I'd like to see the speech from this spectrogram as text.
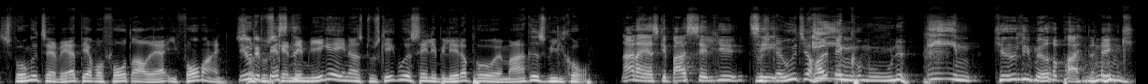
tvunget til at være der, hvor foredraget er i forvejen. er så det du skal bedste. nemlig ikke ind du skal ikke ud og sælge billetter på øh, markedsvilkår. Nej, nej, jeg skal bare sælge Du til skal ud til Holbæk én- Kommune. en kedelig medarbejder, mm. ikke?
